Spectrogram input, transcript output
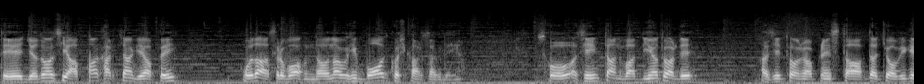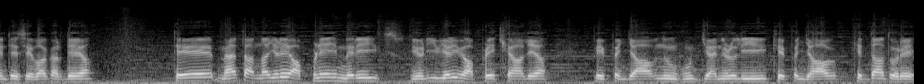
ਤੇ ਜਦੋਂ ਅਸੀਂ ਆਪਾਂ ਖਰਚਾਂਗੇ ਆਪੇ ਉਹਦਾ ਅਸਰ ਬਹੁਤ ਹੁੰਦਾ, ਉਹਨਾਂ ਨੂੰ ਅਸੀਂ ਬਹੁਤ ਕੁਝ ਕਰ ਸਕਦੇ ਹਾਂ। ਸੋ ਅਸੀਂ ਧੰਨਵਾਦੀ ਹਾਂ ਤੁਹਾਡੇ। ਅਸੀਂ ਤੁਹਾਨੂੰ ਆਪਣੇ ਸਟਾਫ ਦਾ 24 ਘੰਟੇ ਸੇਵਾ ਕਰਦੇ ਆ ਤੇ ਮੈਂ ਤੁਹਾਨੂੰ ਜਿਹੜੇ ਆਪਣੇ, ਮੇਰੀ ਜਿਹੜੀ ਜਿਹੜੀ ਆਪਣੇ ਖਿਆਲ ਆ ਵੀ ਪੰਜਾਬ ਨੂੰ ਹੁਣ ਜਨਰਲੀ ਕਿ ਪੰਜਾਬ ਕਿੱਦਾਂ ਤੁਰੇ,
